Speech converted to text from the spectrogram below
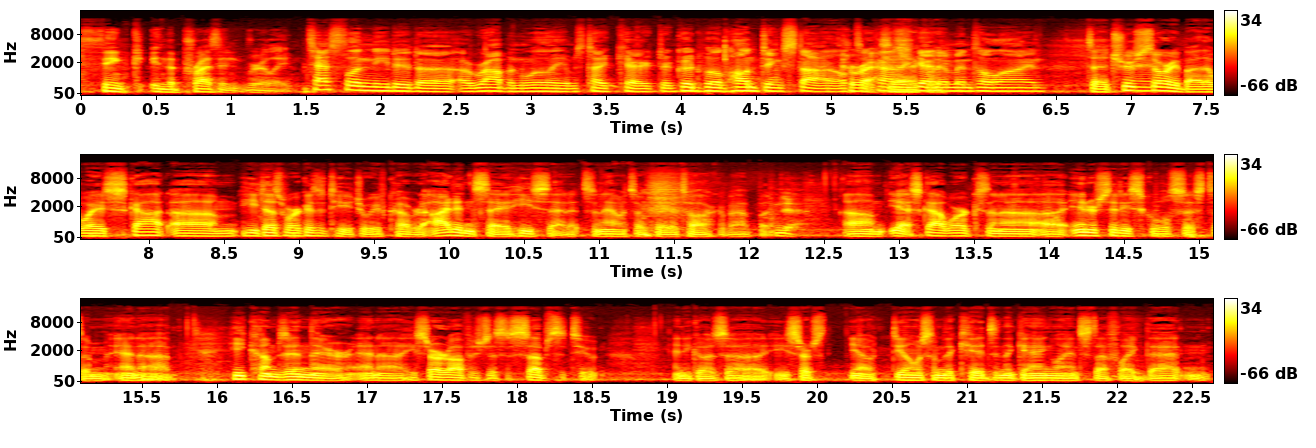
think in the present really. Tesla needed a, a Robin Williams type character, Good Will Hunting style, Correct. to kind of Exactly. get him into line. It's a true story, by the way. Scott, um, he does work as a teacher. We've covered it. I didn't say it; he said it, so now it's okay to talk about. But Yeah. um, yeah, Scott works in a, a inner city school system, and uh, he comes in there, and uh, he started off as just a substitute, and he goes, uh, he starts, you know, dealing with some of the kids in the gangland stuff like that, and.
